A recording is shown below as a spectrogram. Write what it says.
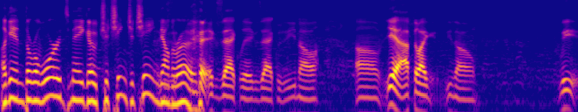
again, the rewards may go cha-ching, cha-ching down the road. exactly, exactly. You know, um, yeah, I feel like you know we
